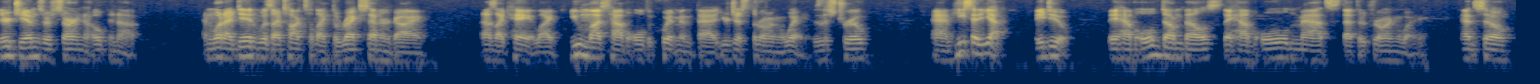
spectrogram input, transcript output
their gyms are starting to open up. And what I did was I talked to like the rec center guy. I was like, hey, like you must have old equipment that you're just throwing away. Is this true? And he said, yeah, they do. They have old dumbbells, they have old mats that they're throwing away. And so,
